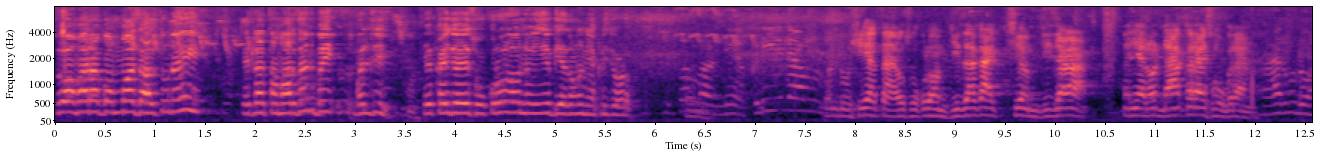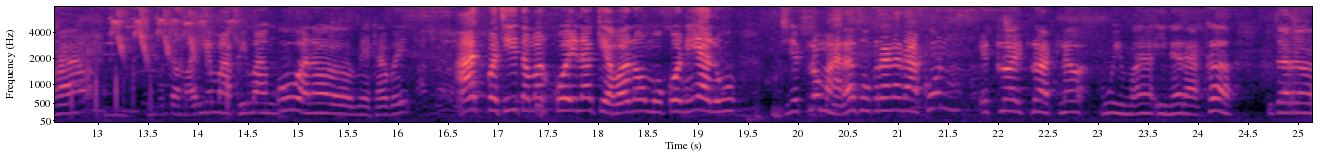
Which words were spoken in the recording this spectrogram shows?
જો અમારા ગામમાં ચાલતું નહીં એટલે તમારે છે ને ભાઈ બલજી એ કહી દો એ છોકરો ને એ બે જણો નીકળી જોડો પણ ડોશી આ તારો છોકરો સમજી જા કે છે સમજી જા. અહીંયા ના કરાય છોકરાને. સારું ડોહા તમારી માફી માંગુ અને મેઠાભાઈ આજ પછી તમારે કોઈને કહેવાનો મોકો નહીં આલું. જેટલો મારા છોકરાને રાખું ને એટલો એટલો આટલો હું એને રાખ. તું તારા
